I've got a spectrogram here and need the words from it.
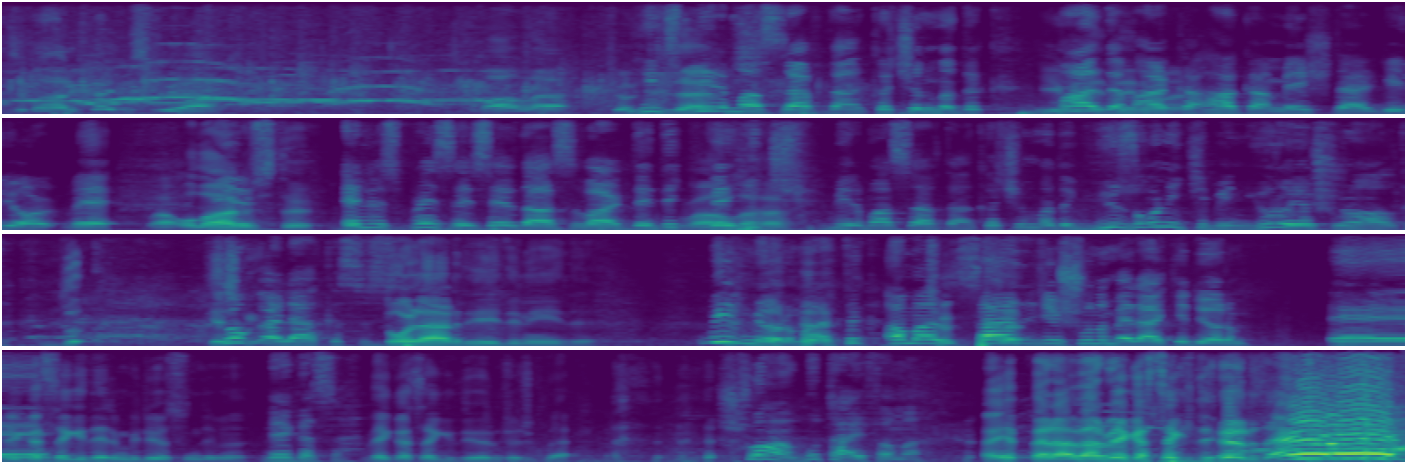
Ali'cim harikaymış bu ya. Valla çok Hiçbir güzelmiş. masraftan kaçınmadık. Yemin Madem Hakan, ha. Hakan Meşler geliyor ve Va- olağanüstü. Elvis Presley sevdası var dedik ve Vallahi. hiçbir masraftan kaçınmadık. 112 bin euroya şunu aldık. Do- Keşke Çok alakasız. Dolar diyeydin iyiydi. Bilmiyorum artık ama Çok güzel. sadece şunu merak ediyorum. Ee, Vegas'a giderim biliyorsun değil mi? Vegas'a. Vegas'a gidiyorum çocuklar. Şu an bu tayfa mı? Hep beraber Vegas'a gidiyoruz. Evet!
